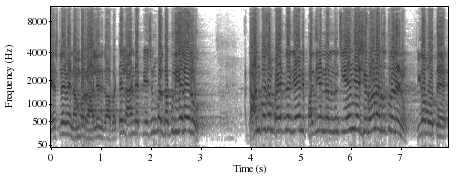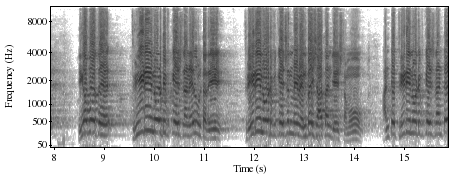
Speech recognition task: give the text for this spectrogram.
నేషనల్ హైవే నంబర్ రాలేదు కాబట్టి ల్యాండ్ అక్వియేషన్ వాళ్ళు డబ్బులు ఇవ్వలేరు దానికోసం ప్రయత్నం చేయండి. పదిహేను నెలల నుంచి ఏం చేసిర్రు అని అడుగుతున్నా నేను. ఇకపోతే ఇకపోతే త్రీ నోటిఫికేషన్ అనేది ఉంటుంది. త్రీ నోటిఫికేషన్ మేము ఎనభై శాతం చేసినాము. అంటే త్రీ నోటిఫికేషన్ అంటే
